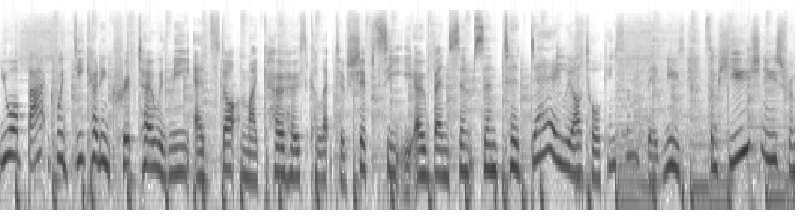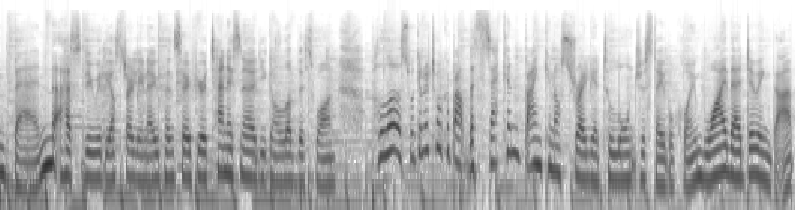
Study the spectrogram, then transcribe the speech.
You are back with Decoding Crypto with me, Ed Stott, and my co host, Collective Shift CEO, Ben Simpson. Today, we are talking some big news, some huge news from Ben that has to do with the Australian Open. So, if you're a tennis nerd, you're going to love this one. Plus, we're going to talk about the second bank in Australia to launch a stablecoin, why they're doing that,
